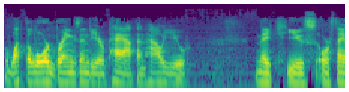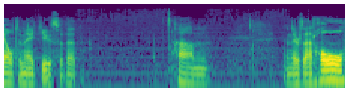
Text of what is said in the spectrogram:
what the Lord brings into your path and how you make use or fail to make use of it. Um, and there's that whole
